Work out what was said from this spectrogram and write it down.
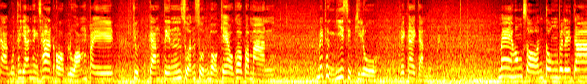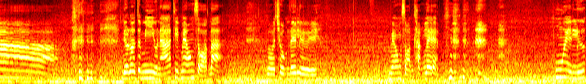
จากอุทยานแห่งชาติออบหลวงไปจุดกางเต็นท์สวนสนบ่อแก้วก็ประมาณ ไม่ถึง 20 กิโลใกล้ๆกัน แม่ห้องสอนตรงไปเลยจ้า เดี๋ยวเราจะมีอยู่นะที่แม่ห้องสอนอะ รอชมได้เลย แม่ห้องสอนครั้งแรก ห้วยลึก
